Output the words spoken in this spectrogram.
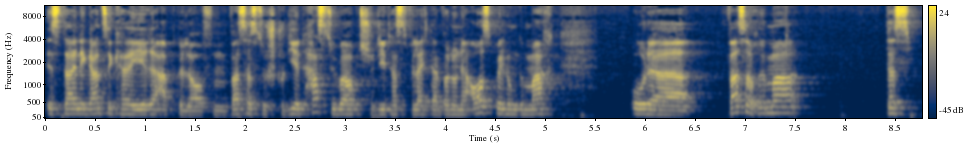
ist deine ganze Karriere abgelaufen? Was hast du studiert? Hast du überhaupt studiert? Hast du vielleicht einfach nur eine Ausbildung gemacht? oder was auch immer, das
